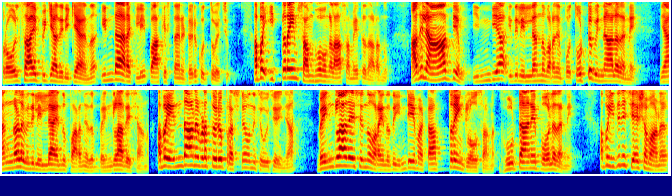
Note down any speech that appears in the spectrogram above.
പ്രോത്സാഹിപ്പിക്കാതിരിക്കുക എന്ന് ഇൻഡയറക്ട്ലി പാകിസ്ഥാനിട്ട് ഒരു കുത്തുവെച്ചു. അപ്പോൾ ഇത്രയും സംഭവങ്ങൾ ആ സമയത്ത് നടന്നു. അതിലാദ്യം ഇന്ത്യ ഇതിലില്ലെന്ന് പറഞ്ഞപ്പോൾ തൊട്ടു പിന്നാലെ തന്നെ ഞങ്ങളും ഇതിലില്ല എന്ന് പറഞ്ഞത് ബംഗ്ലാദേശാണ്. അപ്പോൾ എന്താണ് ഇവിടുത്തെ ഒരു പ്രശ്നം എന്ന് ചോദിച്ചു കഴിഞ്ഞാൽ ബംഗ്ലാദേശ് എന്ന് പറയുന്നത് ഇന്ത്യയുമായിട്ട് അത്രയും ക്ലോസ് ആണ്. ഭൂട്ടാനെ പോലെ തന്നെ. അപ്പോൾ ഇതിന് ശേഷമാണ്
